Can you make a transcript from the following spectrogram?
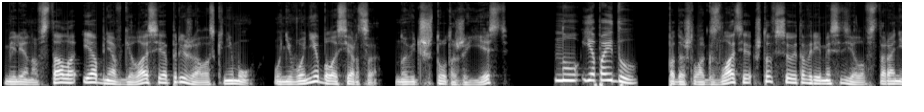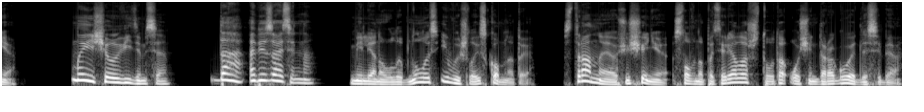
Милена встала и, обняв Геласия, прижалась к нему. У него не было сердца, но ведь что-то же есть. «Ну, я пойду», — подошла к Злате, что все это время сидела в стороне. «Мы еще увидимся». «Да, обязательно». Милена улыбнулась и вышла из комнаты. Странное ощущение, словно потеряла что-то очень дорогое для себя.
